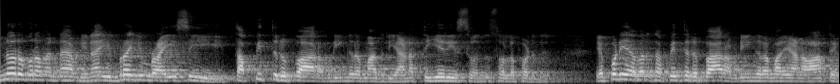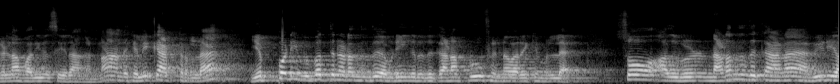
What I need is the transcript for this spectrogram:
இன்னொரு புறம் என்ன அப்படின்னா இப்ராஹிம் ரைசி தப்பித்திருப்பார் அப்படிங்கிற மாதிரியான தியரிஸ் வந்து சொல்லப்படுது. எப்படி அவர் தப்பித்திருப்பார் அப்படிங்கிற மாதிரியான வார்த்தைகள்லாம் பதிவு செய்கிறாங்கன்னா அந்த ஹெலிகாப்டரில் எப்படி விபத்து நடந்தது அப்படிங்கிறதுக்கான ப்ரூஃப் இன்ன வரைக்கும் இல்லை. ஸோ அது நடந்ததுக்கான வீடியோ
